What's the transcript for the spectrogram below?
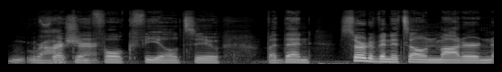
rock sure. and folk feel too. But then sort of in its own modern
